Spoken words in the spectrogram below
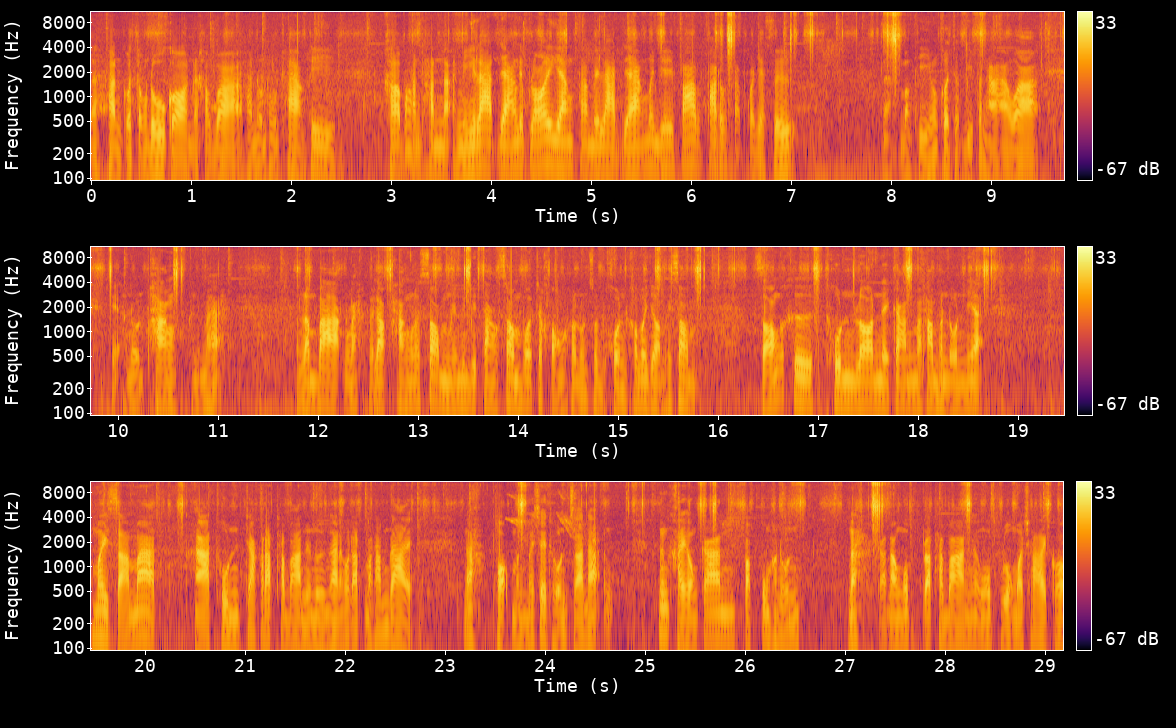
นะท่านก็ต้องดูก่อนนะครับว่าถนนหนทางที่ข้าบ้านท่านนะมีลาดยางเรียบร้อยยังถ้าไม่ลาดยางไม่มีไฟฟ้าป้าโทรศัพท์ก็อย่าซื้อนะบางทีมันก็จะมีปัญหาว่าเนี่ยถนนพังเห็นไหมฮะลำบากนะเวลาพังแล้วซ่อมเนี่ยไม่มีตังค์ซ่อมเพราะเจ้าของถนนส่วนบุคคลเขาไม่ยอมให้ซ่อมสองก็คือทุนรอนในการมาทำถนนเนี่ยไม่สามารถหาทุนจากรัฐบาลหรือหน่วยงานของรัฐมาทำได้นะเพราะมันไม่ใช่ถนนสาธารณะ งื่อนไขของการปรับปรุงถนนนะการเอางบรัฐบาลงบหลวงมาใช้ก็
